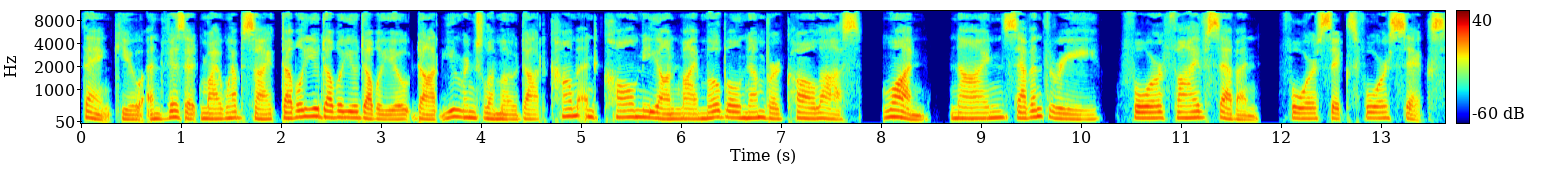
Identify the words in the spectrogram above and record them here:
Thank you and visit my website www.ewrnjlimo.com and call me on my mobile number call us 1 973 457 4646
